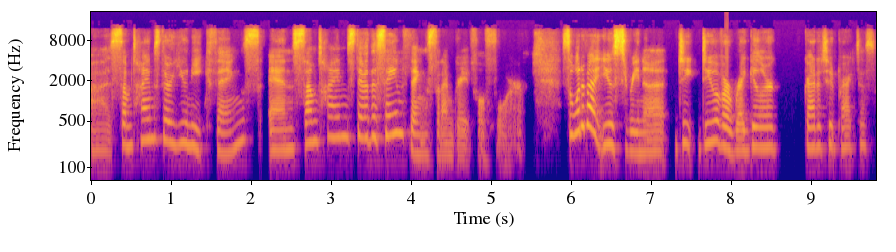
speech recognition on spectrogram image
Uh, sometimes they're unique things, and sometimes they're the same things that I'm grateful for. So, what about you, Serena? Do, do you have a regular gratitude practice?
